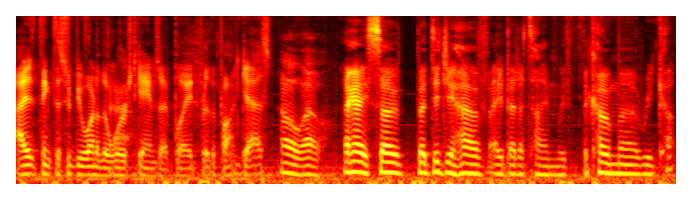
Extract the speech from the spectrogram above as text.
I think this would be one of the worst games I played for the podcast. Oh wow. Okay, so but did you have a better time with the Coma recut?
